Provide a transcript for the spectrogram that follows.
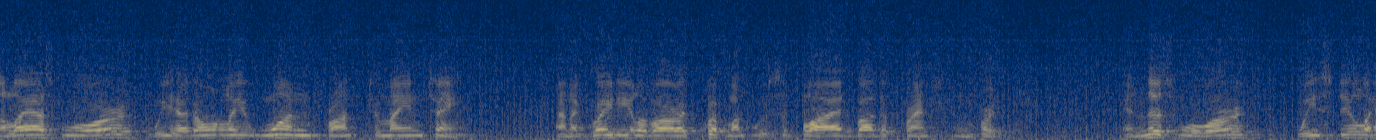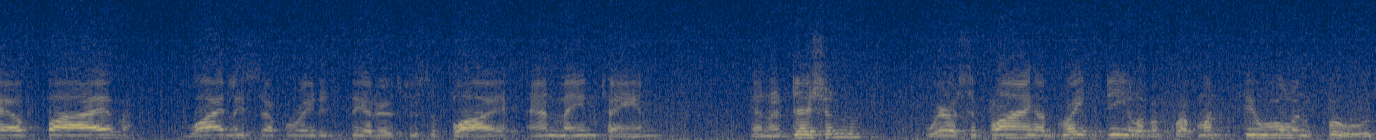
In the last war, we had only one front to maintain, and a great deal of our equipment was supplied by the French and British. In this war, we still have five widely separated theaters to supply and maintain. In addition, we're supplying a great deal of equipment, fuel, and food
